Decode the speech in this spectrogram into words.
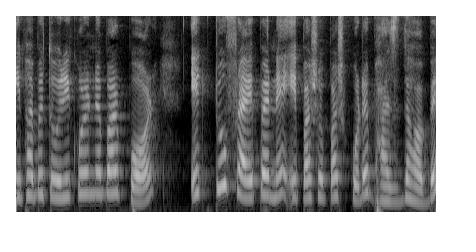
এইভাবে তৈরি করে নেবার পর একটু ফ্রাই প্যানে এপাশ ওপাশ করে ভাজতে হবে।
